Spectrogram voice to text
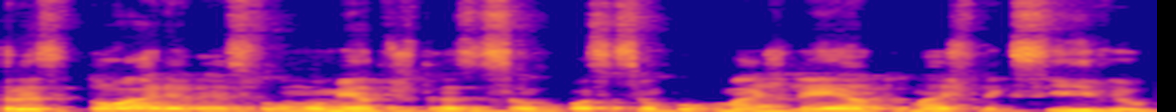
transitória, né, se for um momento de transição que possa ser um pouco mais lento, mais flexível,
